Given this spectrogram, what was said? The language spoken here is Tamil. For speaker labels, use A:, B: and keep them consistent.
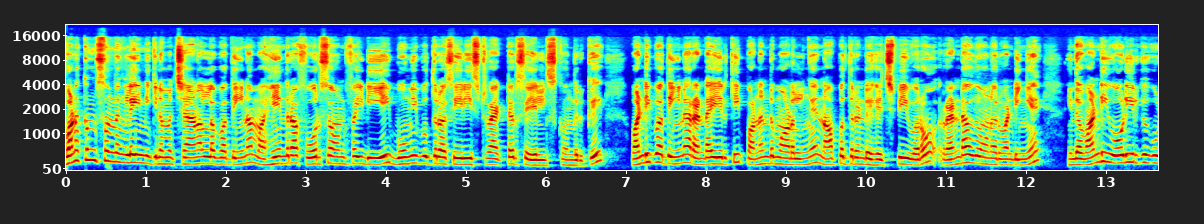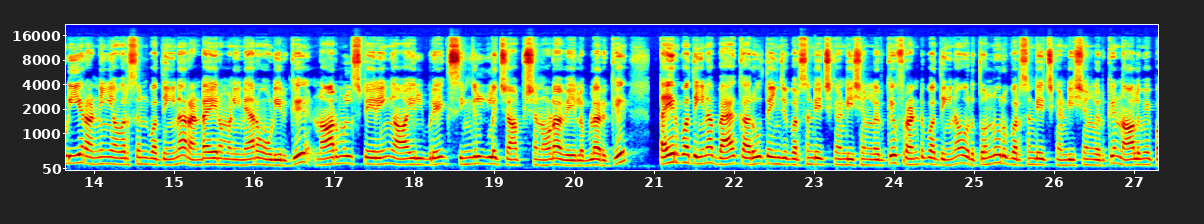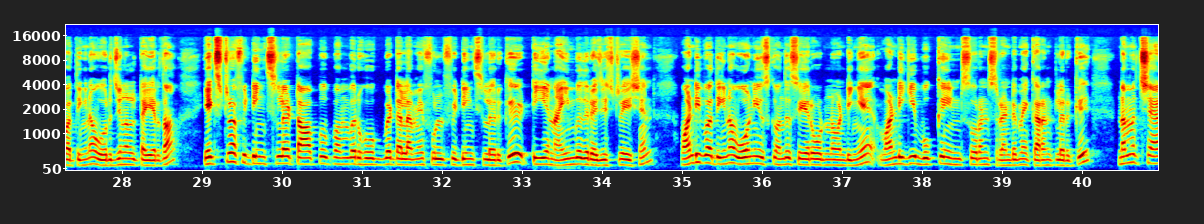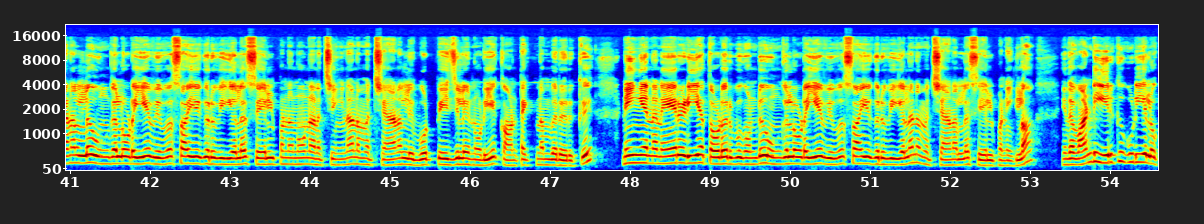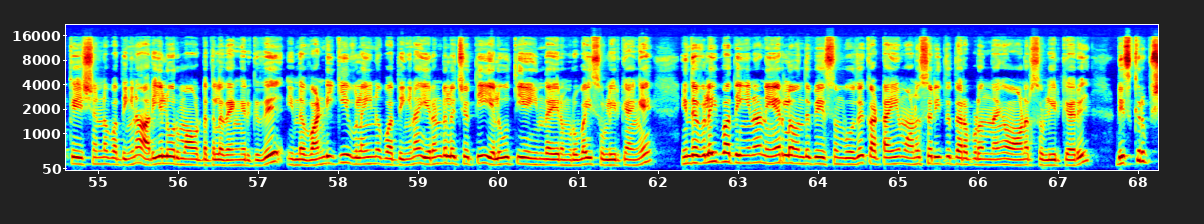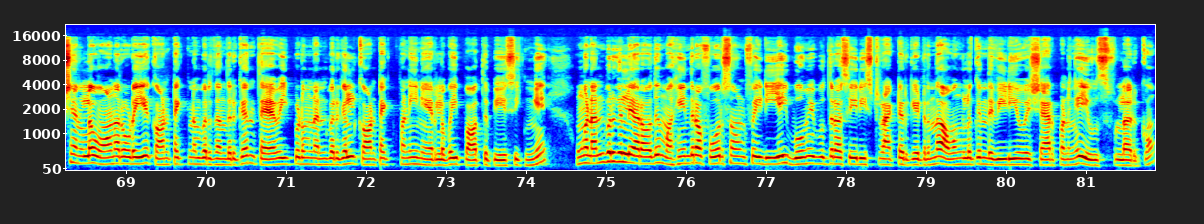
A: வணக்கம் சொந்தங்களே இன்றைக்கி நம்ம சேனலில் பார்த்தீங்கன்னா Mahindra four seven five DI Bhoomiputra series tractor சேல்ஸ்க்கு வந்திருக்கு. வண்டி பார்த்தீங்கன்னா ரெண்டாயிரத்தி பன்னெண்டு மாடலுங்க. நாற்பத்தி ரெண்டு ஹெச்பி வரும். ரெண்டாவது ஓனர் வண்டிங்க. இந்த வண்டி ஓடி இருக்கக்கூடிய ரன்னிங் ஹவர்ஸ்ன்னு பார்த்தீங்கன்னா ரெண்டாயிரம் மணி நேரம் ஓடி இருக்கு normal steering oil brake single clutch ஆப்ஷனோட அவைலபிளாக இருக்குது டயர் பார்த்தீங்கன்னா பேக் அறுபத்தஞ்சு பர்சன்டேஜ் கண்டிஷனில் இருக்குது ஃப்ரண்ட் பார்த்தீங்கன்னா ஒரு தொண்ணூறு பர்சன்டேஜ் கண்டிஷனில் இருக்குது நாலுமே பார்த்தீங்கன்னா ஒரிஜினல் டயர் தான். எக்ஸ்ட்ரா ஃபிட்டிங்ஸில் டாப்பு பம்பர் ஹூக் பெட் எல்லாமே ஃபுல் ஃபிட்டிங்ஸில் இருக்குது டிஎன் ஐம்பது ரெஜிஸ்ட்ரேஷன் வண்டி பார்த்தீங்கன்னா ஓன் யூஸ்க்கு வந்து சேர் ஓடின வண்டிங்க. வண்டிக்கு புக்கு இன்சூரன்ஸ் ரெண்டுமே கரண்ட்டில் இருக்குது நம்ம சேனலில் உங்களுடைய விவசாய கருவிகளை சேல் பண்ணணும்னு நினச்சிங்கன்னா நம்ம சேனல் இபோட் பேஜில் என்னுடைய காண்டாக்ட் நம்பர் இருக்குது நீங்கள் என்னை நேரடியாக தொடர்பு கொண்டு உங்களுடைய விவசாய கருவிகளை நம்ம சேனலில் சேல் பண்ணிக்கலாம். இந்த வண்டி இருக்கக்கூடிய லொக்கேஷன்னு பார்த்தீங்கன்னா அரியலூர் மாவட்டத்தில் தாங்க இருக்குது. இந்த வண்டிக்கு விலைன்னு பார்த்தீங்கன்னா இரண்டு லட்சத்தி எழுபத்தி ஐந்தாயிரம் ரூபாய் சொல்லியிருக்காங்க. இந்த விலை பார்த்தீங்கன்னா நேரில் வந்து பேசும்போது கட்டாயம் அனுசரித்து தரப்படும் தாங்க ஓனர் சொல்லியிருக்காரு. டிஸ்கிரிப்ஷனில் ஓனருடைய காண்டாக்ட் நம்பர் தந்திருக்கேன். தேவைப்படும் நண்பர்கள் காண்டாக்ட் பண்ணி நேரில் போய் பார்த்து பேசிக்கிங்க. உங்கள் நண்பர்கள் யாராவது Mahindra four seven five DI Bhoomiputra series tractor கேட்டிருந்தா அவங்களுக்கு இந்த வீடியோவை ஷேர் பண்ணுங்கள் யூஸ்ஃபுல்லாக இருக்கும்.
